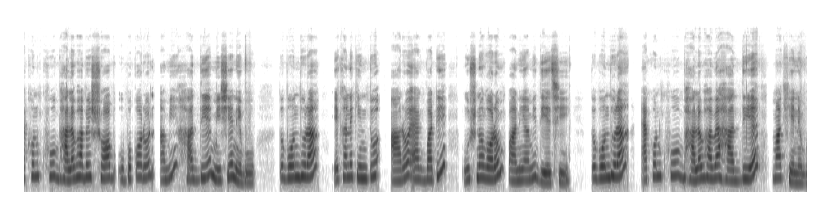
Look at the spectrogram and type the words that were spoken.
এখন খুব ভালোভাবে সব উপকরণ আমি হাত দিয়ে মিশিয়ে নেব। তো বন্ধুরা, এখানে কিন্তু আরও এক বাটি উষ্ণ গরম পানি আমি দিয়েছি। তো বন্ধুরা, এখন খুব ভালোভাবে হাত দিয়ে মাখিয়ে নেব।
